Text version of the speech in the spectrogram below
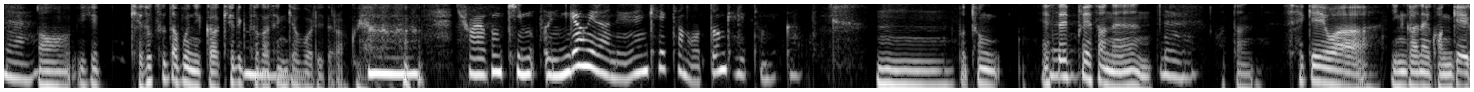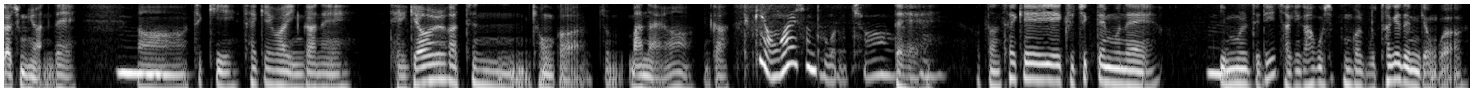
네. 어 이게 계속 쓰다 보니까 캐릭터가 음. 생겨버리더라고요. 음. 좋아요. 그럼 김은경이라는 캐릭터는 어떤 캐릭터입니까? 음, 보통 SF에서는 네. 네. 어떤 세계와 인간의 관계가 중요한데, 음. 어, 특히 세계와 인간의 대결 같은 경우가 좀 많아요. 그러니까 특히 영화에선 더 그렇죠. 네. 네. 어떤 세계의 규칙 때문에 음. 인물들이 자기가 하고 싶은 걸 못하게 되는 경우가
